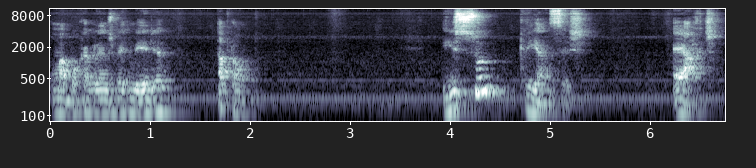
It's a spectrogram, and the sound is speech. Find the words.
uma boca grande vermelha, tá pronto. Isso, crianças, é arte.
